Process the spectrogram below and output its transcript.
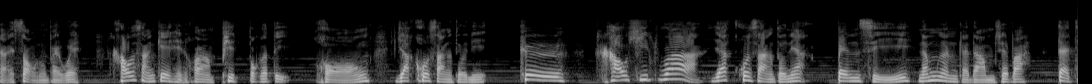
ฉายส่องลงไปเว้ยเขาสังเกตเห็นความผิดปกติของยักษ์โคซังตัวนี้ คือ เขาคิดว่ายักษ์โคซังตัวเนี้ยเป็นสีน้ำเงินกับดำใช่ปะแต่จ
